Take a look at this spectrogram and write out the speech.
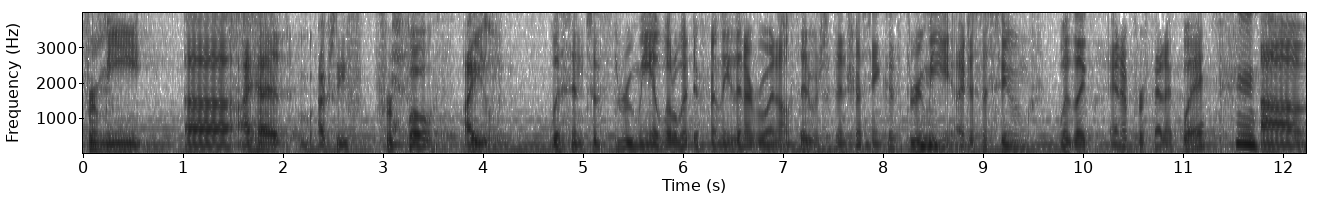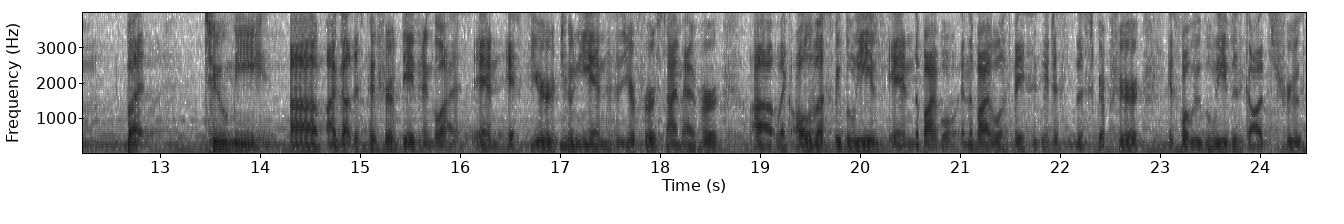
for me, uh, I had actually f- for both. I listened to Through Me a little bit differently than everyone else did, which is interesting because Through Me, I just assumed was like in a prophetic way. Um, but to me, uh, I got this picture of David and Goliath. And if you're tuning in, this is your first time ever. Uh, like all of us, we believe in the Bible. And the Bible is basically just the scripture is what we believe is God's truth.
